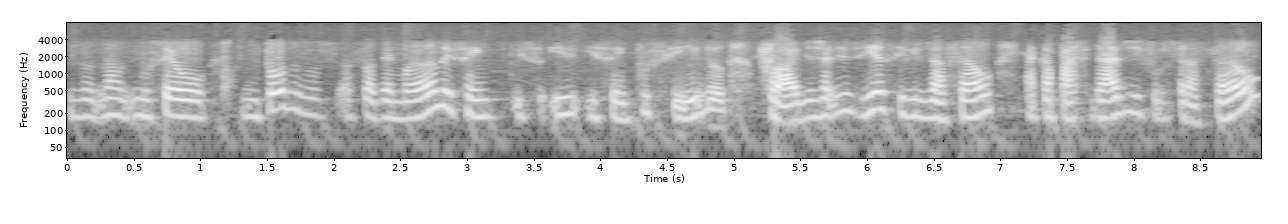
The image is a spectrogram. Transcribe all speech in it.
no, no, seu, em todas as suas demandas, isso é, isso, isso é impossível. Freud já dizia, civilização é a capacidade de frustração,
